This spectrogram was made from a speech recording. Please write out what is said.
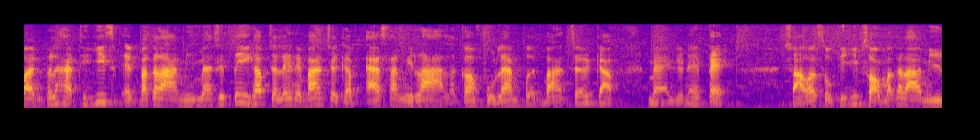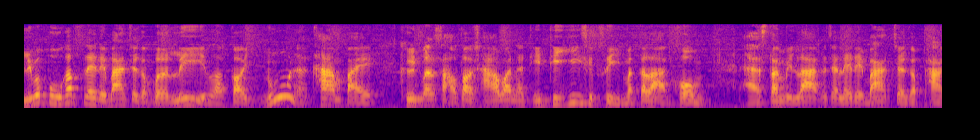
วันพฤหัสที่ 21 มกราคมมีแมนซิตี้ครับ จะเล่นในบ้านเจอกับแอสตันวิลล่าแล้วก็ฟูลแลมเปิดบ้านเจอกับแมนยูไนเต็ดเช้าวันศุกร์ที่ 22 มกราคมมีลิเวอร์พูลครับ เล่นในบ้านเจอกับเบอร์ลี่แล้วก็นู่นน่ะข้ามไปคืนวันเสาร์ต่อเช้าวันอาทิตย์ที่ 24 มกราคม แอสตันวิลล่าก็จะเล่นในบ้านเจอกับทาง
